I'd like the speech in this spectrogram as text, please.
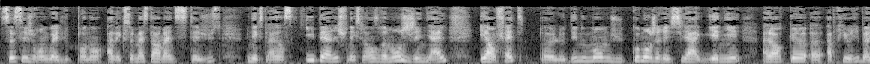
ce séjour en Guadeloupe pendant, avec ce mastermind. C'était juste une expérience hyper riche, une expérience vraiment géniale. Et en fait, euh, le dénouement du comment j'ai réussi à gagner alors que euh, a priori bah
